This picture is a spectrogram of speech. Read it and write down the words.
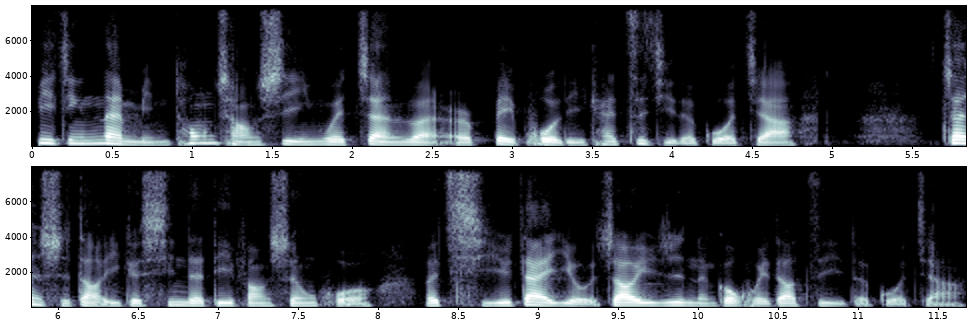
毕竟难民通常是因为战乱而被迫离开自己的国家，暂时到一个新的地方生活。而期待有朝一日能够回到自己的国家，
